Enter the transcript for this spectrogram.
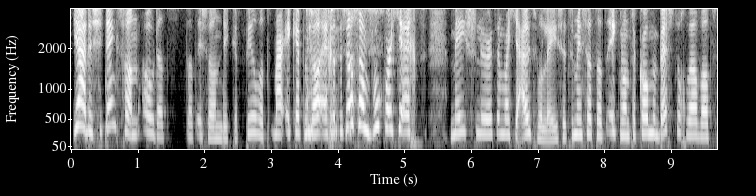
Ja, dus je denkt van, oh, dat, dat is wel een dikke pil. Wat, maar ik heb hem wel echt. Het is wel zo'n boek wat je echt meesleurt en wat je uit wil lezen. Tenminste, dat dat ik. Want er komen best toch wel wat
